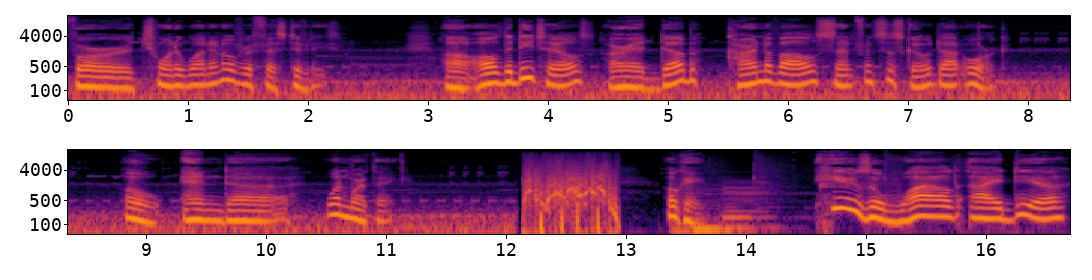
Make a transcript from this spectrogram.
for 21 and over festivities. Uh, all the details are at dubcarnivalsanfrancisco.org. Oh, and uh, one more thing. Okay, here's a wild idea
